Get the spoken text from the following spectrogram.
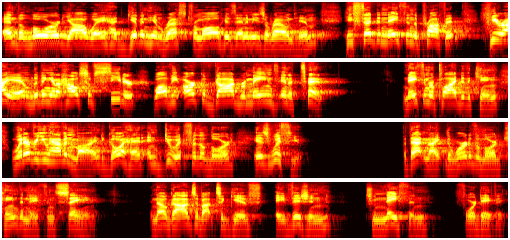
And the Lord Yahweh had given him rest from all his enemies around him. He said to Nathan the prophet, Here I am, living in a house of cedar, while the ark of God remains in a tent. Nathan replied to the king, Whatever you have in mind, go ahead and do it, for the Lord is with you. But that night, the word of the Lord came to Nathan, saying, And now God's about to give a vision to Nathan for David.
